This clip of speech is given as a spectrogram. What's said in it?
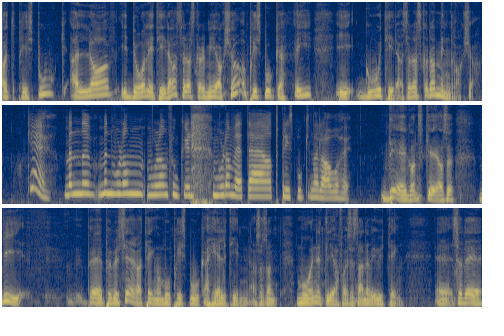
at prisbok er lav i dårlige tider, så da skal du ha mye aksjer, og prisbok er høy i gode tider, så da skal du ha mindre aksjer. Ok, Men, men hvordan, hvordan, funker det? Hvordan vet jeg at prisboken er lav og høy? Det er ganske Altså, vi publiserer ting om hvor pris bok er hele tiden. Altså sånn månedlig iallfall, så sender vi ut ting. Eh, så det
